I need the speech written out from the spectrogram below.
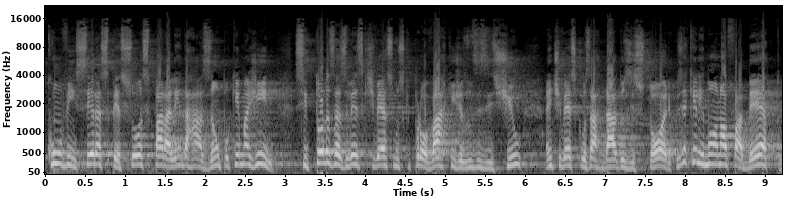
convencer as pessoas para além da razão, porque imagine, se todas as vezes que tivéssemos que provar que Jesus existiu, a gente tivesse que usar dados históricos, e aquele irmão analfabeto,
